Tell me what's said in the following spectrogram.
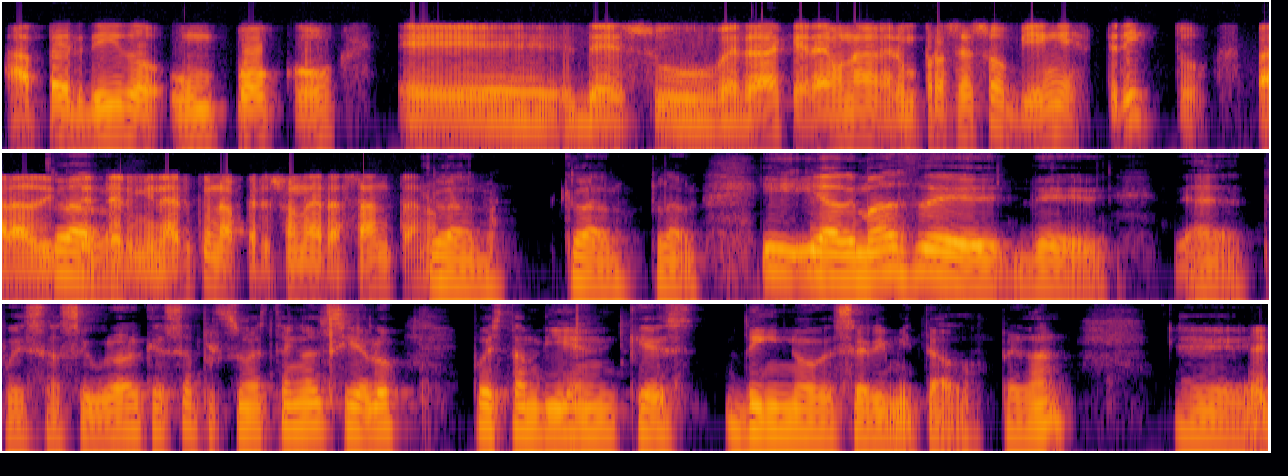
ha perdido un poco eh, de su verdad, que era, una, era un proceso bien estricto para determinar que una persona era santa. ¿no? Claro, claro, claro. Y, además de, de eh, pues asegurar que esa persona está en el cielo, pues también que es digno de ser imitado, ¿verdad? Eh,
